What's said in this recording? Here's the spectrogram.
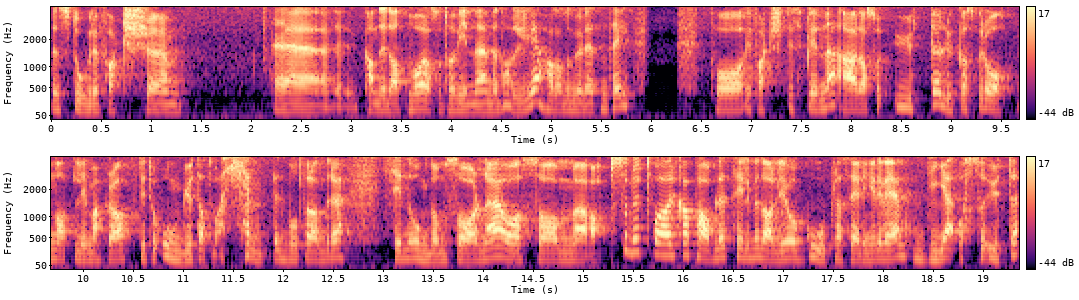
den store fartskandidaten eh, vår, altså til å vinne medalje, hadde han muligheten til på, i fartsdisiplinene er altså ute. Lukas Bråten og Atle McGrath, de to unggutta som har kjempet mot hverandre siden ungdomsårene, og som absolutt var kapable til medalje og gode plasseringer i VM, de er også ute.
